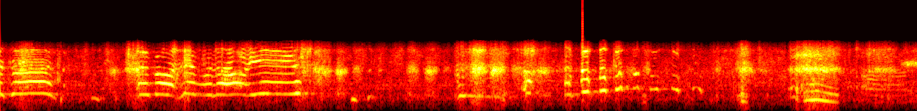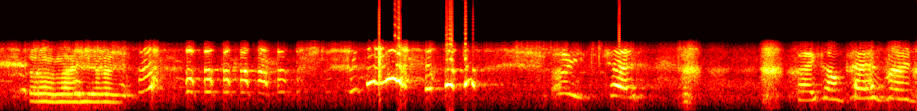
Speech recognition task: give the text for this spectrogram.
Logan! I can't live without you! oh my god. Oh, Oi, Chad! Make some pavement!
